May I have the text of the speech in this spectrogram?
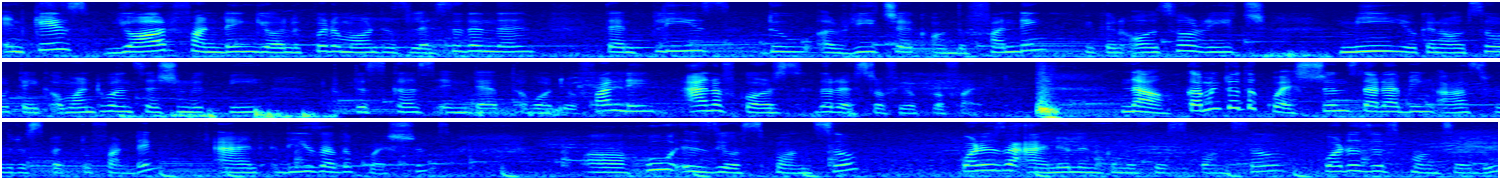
In case your funding, your liquid amount is lesser than that, then please do a recheck on the funding. You can also reach me. You can also take a one-to-one -one session with me to discuss in depth about your funding and of course the rest of your profile. Now, coming to the questions that are being asked with respect to funding, and these are the questions. Uh, who is your sponsor? What is the annual income of your sponsor? What does your sponsor do?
